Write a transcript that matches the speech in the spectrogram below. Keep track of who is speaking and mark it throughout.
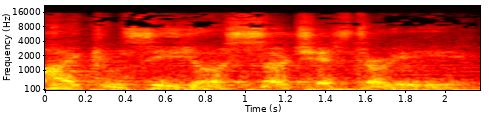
Speaker 1: I can see your search history.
